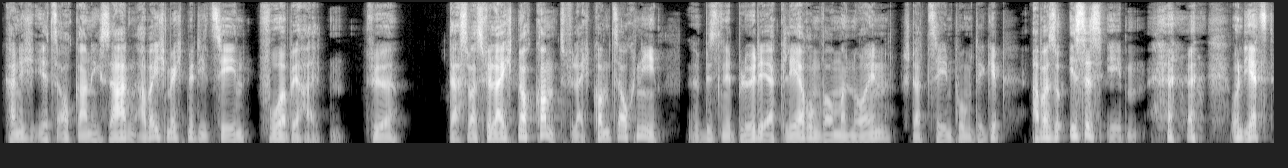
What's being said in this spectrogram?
kann ich jetzt auch gar nicht sagen, aber ich möchte mir die 10 vorbehalten. Für das, was vielleicht noch kommt. Vielleicht kommt es auch nie. Ein bisschen eine blöde Erklärung, warum man neun statt zehn Punkte gibt. Aber so ist es eben. und jetzt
